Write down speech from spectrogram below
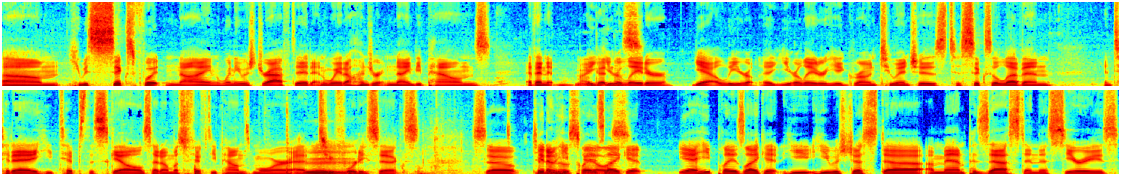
Um, he was six foot nine when he was drafted and weighed 190 pounds. And then it- a year later, yeah, a year, a year later, he had grown two inches to 6'11. And today he tips the scales at almost 50 pounds more at 246. So, you know, he plays scales. like it. Yeah, he plays like it. He he was just uh, a man possessed in this series.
